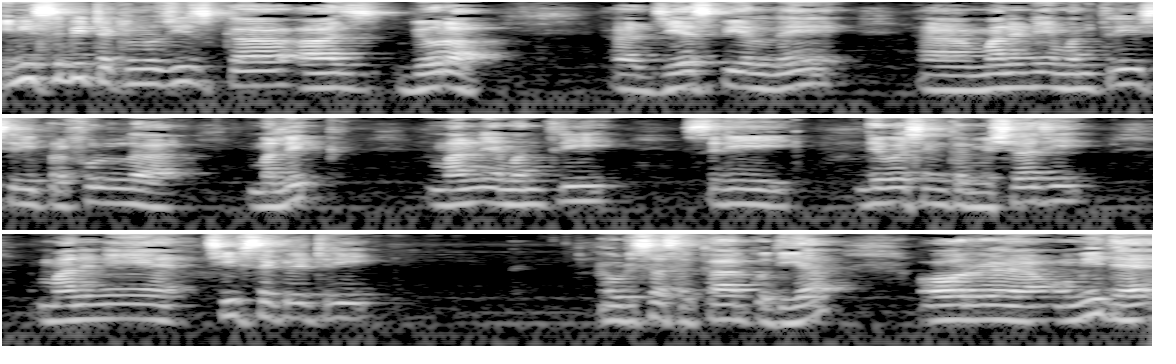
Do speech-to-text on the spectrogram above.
इन्हीं सभी टेक्नोलॉजीज़ का आज ब्यौरा जेएसपीएल ने माननीय मंत्री श्री प्रफुल्ल मलिक, माननीय मंत्री श्री देवाशंकर मिश्रा जी, माननीय चीफ सेक्रेटरी उड़ीसा सरकार को दिया और उम्मीद है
